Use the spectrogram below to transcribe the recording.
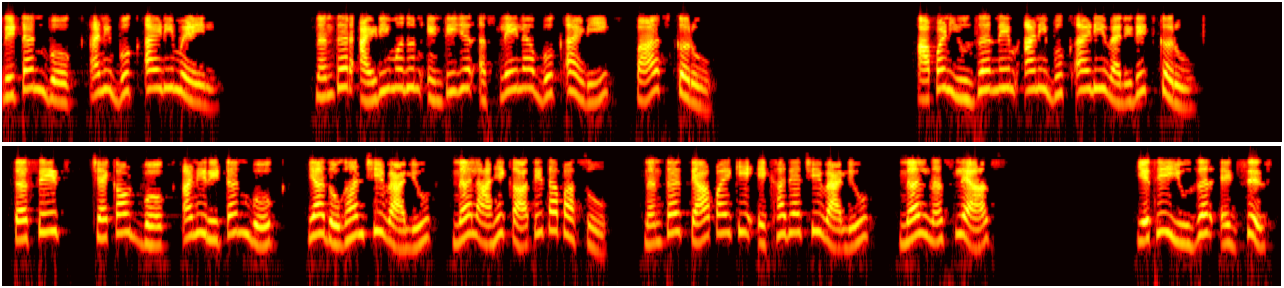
रिटर्न बुक आणि बुक इद मिळेल. नंतर इद मधून इंटिजर असलेला बुक इद पार्स करू. आपण युजरनेम आणि बुक इद व्हॅलिडेट करू. तसेच चेकआउट बुक आणि रिटर्न बुक या दोघांची व्हॅल्यू नल आहे का ते तपासू. नंतर त्यापैकी एखाद्याची व्हॅल्यू नल नसल्यास येथे युझरेक्सिस्ट्स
